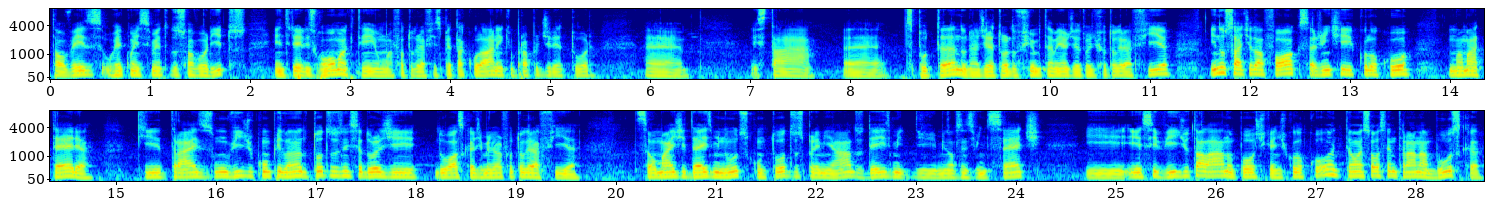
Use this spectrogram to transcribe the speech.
talvez o reconhecimento dos favoritos, entre eles Roma, que tem uma fotografia espetacular em que o próprio diretor é, está é, disputando, né? o diretor do filme também é o diretor de fotografia. E no site da Fox a gente colocou uma matéria que traz um vídeo compilando todos os vencedores de, do Oscar de melhor fotografia. São mais de 10 minutos com todos os premiados desde de 1927. E, e esse vídeo está lá no post que a gente colocou, então é só você entrar na busca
